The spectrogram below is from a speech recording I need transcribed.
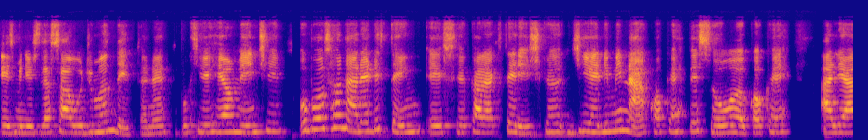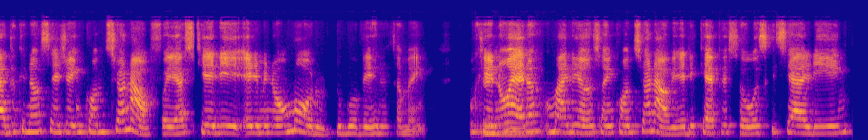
ex-ministro da Saúde, Mandetta, né? Porque realmente o Bolsonaro ele tem essa característica de eliminar qualquer pessoa, qualquer aliado que não seja incondicional. Foi acho que ele eliminou o Moro do governo também. Porque uhum. não era uma aliança incondicional. E ele quer pessoas que se aliem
